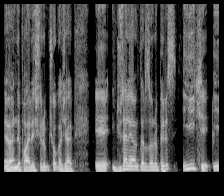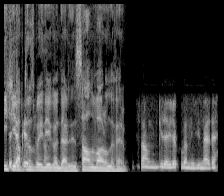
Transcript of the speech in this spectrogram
E, ben de paylaşıyorum. Çok acayip. E, güzel yanaklarınızdan öperiz. İyi ki, iyi ki Teşekkür yaptığınız bu hediyeyi gönderdiniz. Sağ olun, var olun efendim. Sağ olun. Güle güle kullanın iyi günlerde.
